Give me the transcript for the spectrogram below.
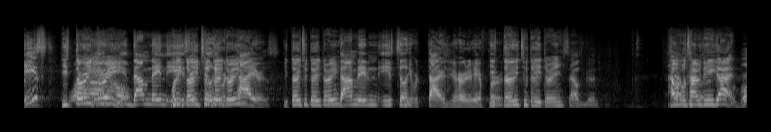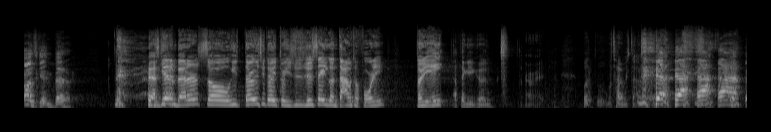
Dominating. East. He's He's 33. dominating the What, he East 32, until he 33? retires. He's 32, 33. Dominating the East till he retires. You heard it here He's first. 32, 33. Sounds good. How much more time do you think he got? LeBron's getting better. He's getting better. So he's 32, 33. You just, just say he's gonna dominate to 40, 38. I think he could. All right. What what time is that?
